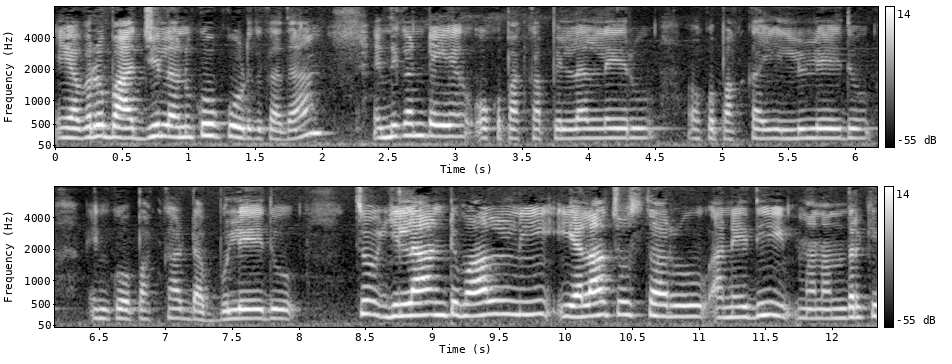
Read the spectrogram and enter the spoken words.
ఎవరు బాధ్యులు అనుకోకూడదు కదా. ఎందుకంటే ఒక పక్క పిల్లలు లేరు ఒక పక్క ఇల్లు లేదు ఇంకో పక్క డబ్బు లేదు. సో ఇలాంటి వాళ్ళని ఎలా చూస్తారు అనేది మనందరికీ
